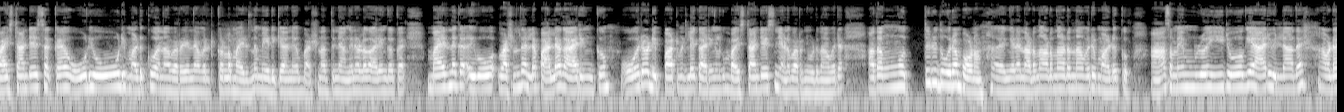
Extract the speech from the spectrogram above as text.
ബൈസ്റ്റാൻഡേഴ്സ് ഒക്കെ ഓടി ഓടി മടുക്കുവെന്നാണ് പറയുന്നത് അവർക്കുള്ള മരുന്ന് മേടിക്കാൻ ഭക്ഷണത്തിന് അങ്ങനെയുള്ള കാര്യങ്ങൾക്കൊക്കെ മരുന്നൊക്കെ ഭക്ഷണത്തിനല്ല പല കാര്യങ്ങൾക്കും ഓരോ ഡിപ്പാർട്ട്മെന്റിലെ കാര്യങ്ങൾക്കും ബൈസ്റ്റാൻഡേഴ്സിനെയാണ് പറഞ്ഞു വിടുന്നത്. അവർ അതങ്ങ് ഒത്തിരി ദൂരം പോകണം ഇങ്ങനെ നടന്ന് നടന്ന് നടന്ന് അവർ മടുക്കും. ആ സമയം മുഴുവൻ ഈ രോഗി ആരുമില്ലാതെ അവിടെ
